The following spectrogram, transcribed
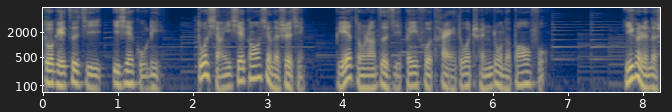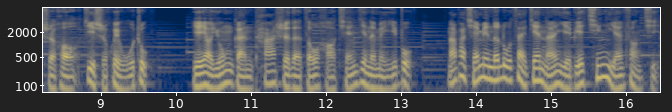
多给自己一些鼓励，多想一些高兴的事情，别总让自己背负太多沉重的包袱。一个人的时候，即使会无助，也要勇敢踏实的走好前进的每一步，哪怕前面的路再艰难，也别轻言放弃。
